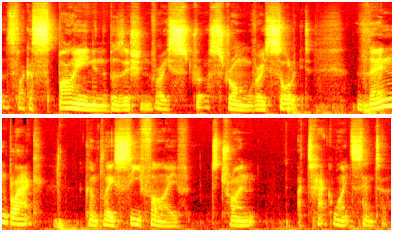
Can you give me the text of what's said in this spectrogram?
it's like a spine in the position, very st strong, very solid. Then black can play c5 to try and attack white's center.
